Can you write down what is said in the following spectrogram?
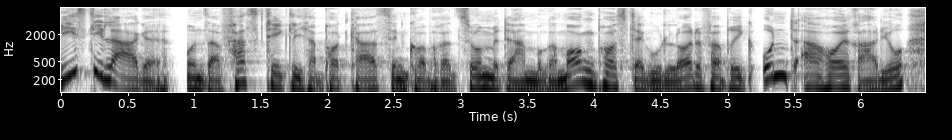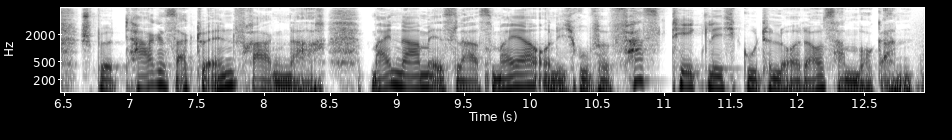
Wie ist die Lage? Unser fast täglicher Podcast in Kooperation mit der Hamburger Morgenpost, der Gute-Leute-Fabrik und Ahoi Radio spürt tagesaktuellen Fragen nach. Mein Name ist Lars Meier und ich rufe fast täglich gute Leute aus Hamburg an.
